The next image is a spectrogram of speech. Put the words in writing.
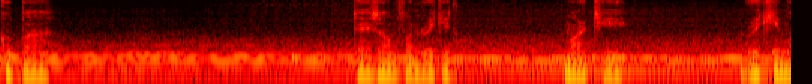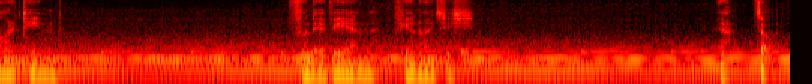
Guppa, der Song von Ricky Marty, Ricky Martin von der WM 94. So.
